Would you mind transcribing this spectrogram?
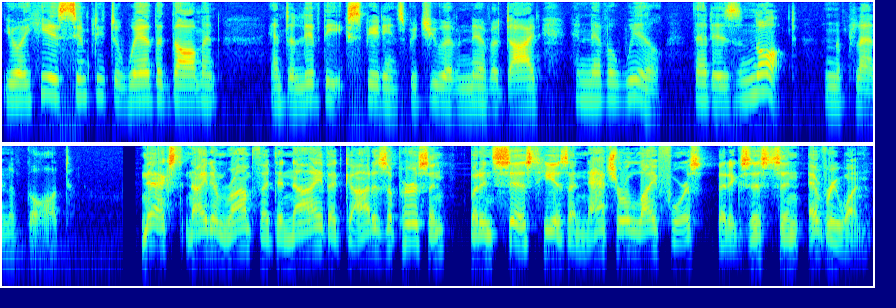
You are here simply to wear the garment and to live the experience, but you have never died and never will. That is not in the plan of God. Next, Knight and Ramtha deny that God is a person, but insist he is a natural life force that exists in everyone.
